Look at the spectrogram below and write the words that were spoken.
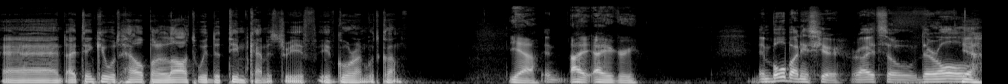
and I think it would help a lot with the team chemistry if if Goran would come. yeah. And- I I agree. And Boban is here, right? So they're all Yeah,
